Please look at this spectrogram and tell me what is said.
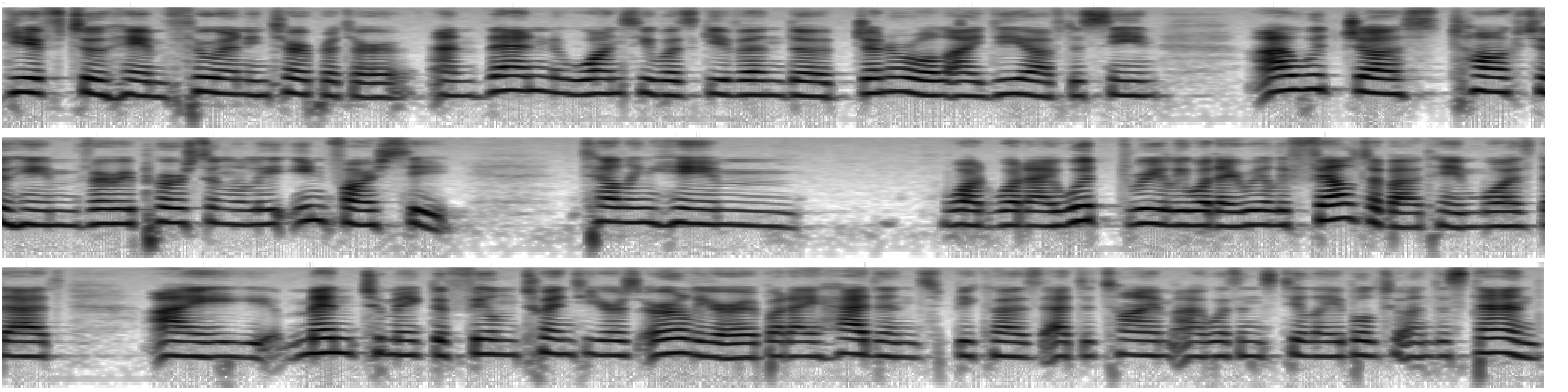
give to him through an interpreter. And then once he was given the general idea of the scene, I would just talk to him very personally in Farsi, telling him what what I would really what I really felt about him was that I meant to make the film 20 years earlier, but I hadn't because at the time I wasn't still able to understand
